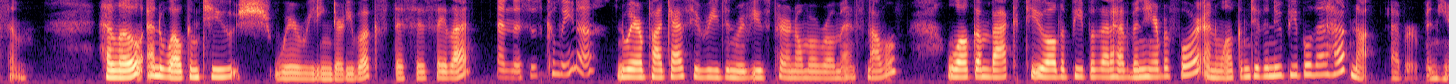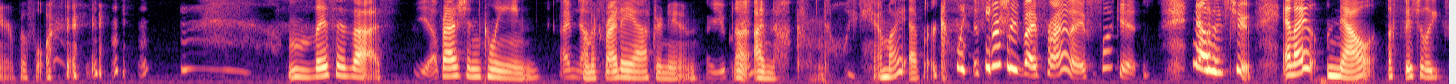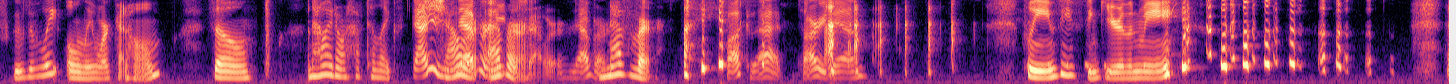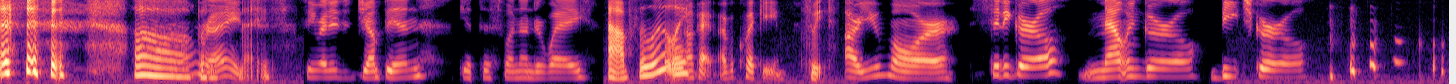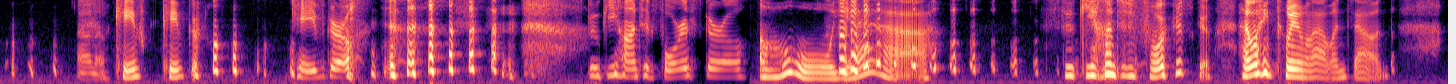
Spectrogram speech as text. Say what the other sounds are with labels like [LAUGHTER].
Awesome. Hello and welcome to Shh, We're Reading Dirty Books. This is Saylet, And this is Kalina. and we're a podcast who reads and reviews paranormal romance novels. Welcome back to all the people that have been here before, and welcome to the new people that have not ever been here before. [LAUGHS] this is us, Yep. fresh and clean, I'm not on a Friday afternoon. Are you Uh. I'm not clean. [LAUGHS] No, am I ever clean? Especially by Friday. Fuck it. [LAUGHS] no, that's true. And I now officially exclusively only work at home. So now I don't have to like Now you shower never ever. need to shower. Never. Never. [LAUGHS] Fuck that. Sorry, Dan. Please, he's stinkier than me. oh, but right. nice. so you ready to jump in? Get this one underway? Absolutely. Okay, I have a quickie. Sweet. Are you more city girl, mountain girl, beach girl? [LAUGHS] I don't know. Cave cave girl. [LAUGHS] Cave girl, [LAUGHS] spooky haunted forest girl. oh, yeah. Spooky haunted forest girl. I like the way that one sounds.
